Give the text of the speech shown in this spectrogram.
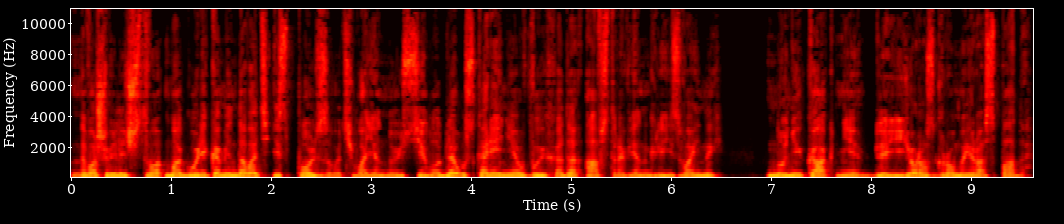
Ваше Величество, могу рекомендовать использовать военную силу для ускорения выхода Австро-Венгрии из войны, но никак не для ее разгрома и распада.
